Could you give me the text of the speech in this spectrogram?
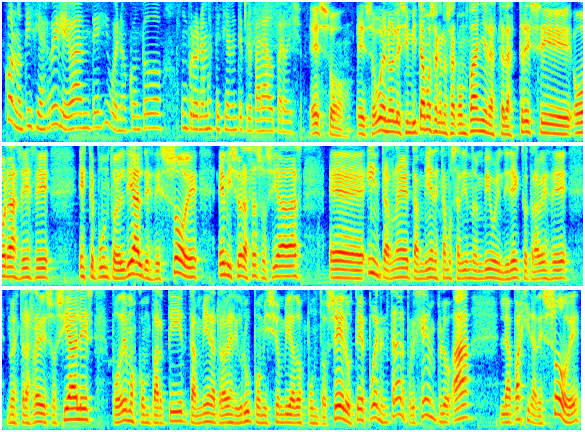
con noticias relevantes y bueno, con todo un programa especialmente preparado para ellos. Eso, eso. Bueno, les invitamos a que nos acompañen hasta las 13 horas desde este punto del dial, desde SOE, emisoras asociadas eh, internet también estamos saliendo en vivo y en directo a través de nuestras redes sociales. Podemos compartir también a través del grupo Misión Vida 2.0. Ustedes pueden entrar, por ejemplo, a la página de SOE,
